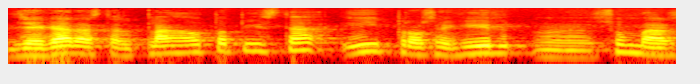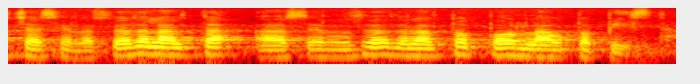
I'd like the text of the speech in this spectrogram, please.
llegar hasta el plan autopista y proseguir uh, su marcha hacia la ciudad del Alta, hacia la ciudad del Alto por la autopista.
